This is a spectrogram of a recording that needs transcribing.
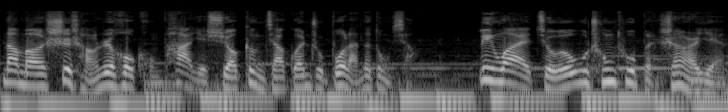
那么市场日后恐怕也需要更加关注波兰的动向。另外，就俄乌冲突本身而言，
